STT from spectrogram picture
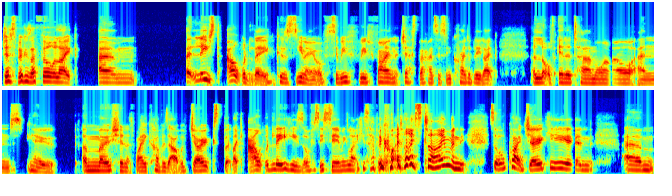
just because I feel like, um, at least outwardly, because you know, obviously we we find that Jesper has this incredibly like a lot of inner turmoil and you know emotion. That's why he covers it up with jokes, but like outwardly, he's obviously seeming like he's having quite a nice time and sort of quite jokey, and um,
